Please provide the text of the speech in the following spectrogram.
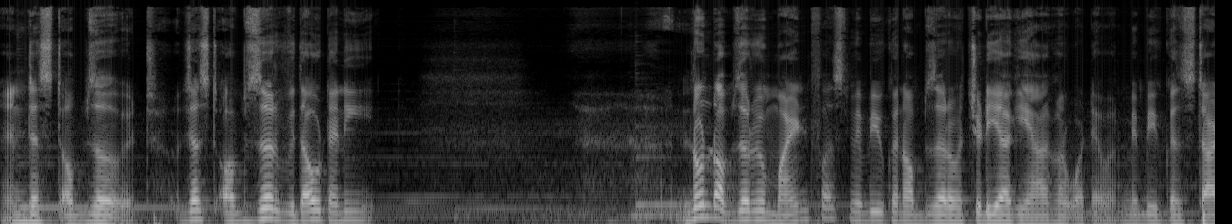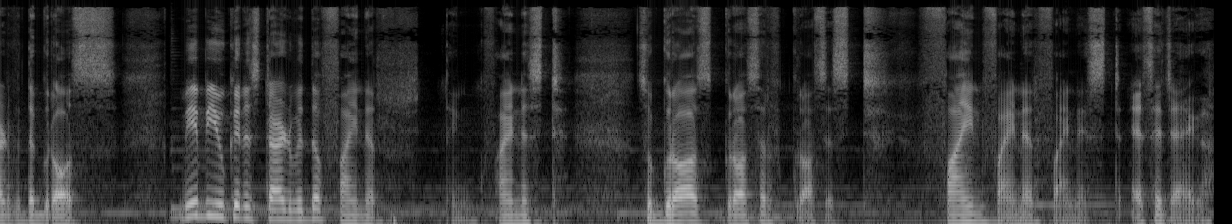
and just observe it. Just observe without any don't observe your mind first. Maybe you can observe a chidiya ki or whatever. Maybe you can start with the gross. Maybe you can start with the finer thing finest. So gross grosser grossest. Fine finer finest ऐसे जाएगा।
